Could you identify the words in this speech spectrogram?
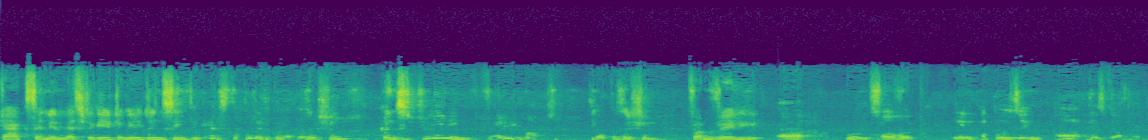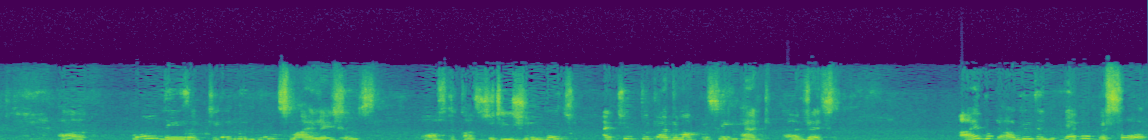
tax and investigative agencies against the political opposition, constraining very much the opposition from really uh, going forward in opposing uh, this government. Uh, all these are clearly gross violations of the Constitution, which actually put our democracy at risk. I would argue that never before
